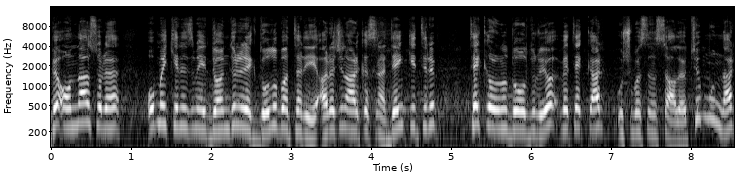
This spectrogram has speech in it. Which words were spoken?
ve ondan sonra o mekanizmayı döndürerek dolu bataryayı aracın arkasına denk getirip tekrar onu dolduruyor ve tekrar uçmasını sağlıyor. Tüm bunlar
